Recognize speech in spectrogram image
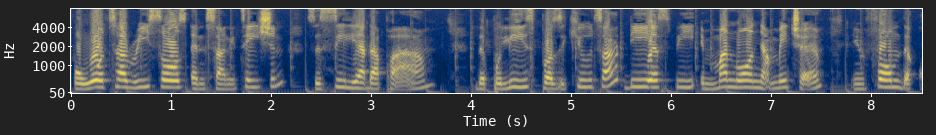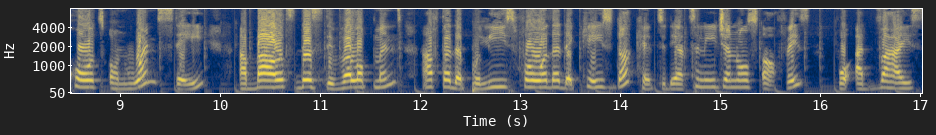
for Water, Resource and Sanitation, Cecilia Dapaah. The police prosecutor, DSP Emmanuel Nyamiche, informed the court on Wednesday about this development after the police forwarded the case docket to the Attorney General's office for advice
